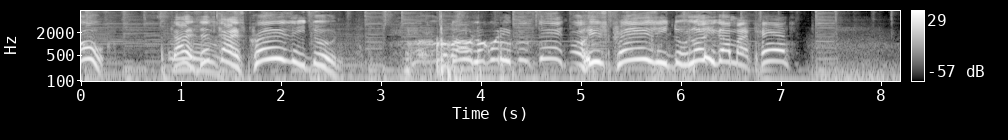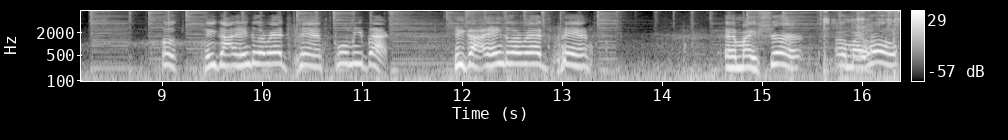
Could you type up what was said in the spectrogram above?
Oh, guys, this guy's crazy, dude. Dude, look what he just did. Oh, he's crazy, dude. Look, he got my pants. Look, he got Angler Ed's pants. Pull me back. He got Angler Ed's pants and my shirt and my rope.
